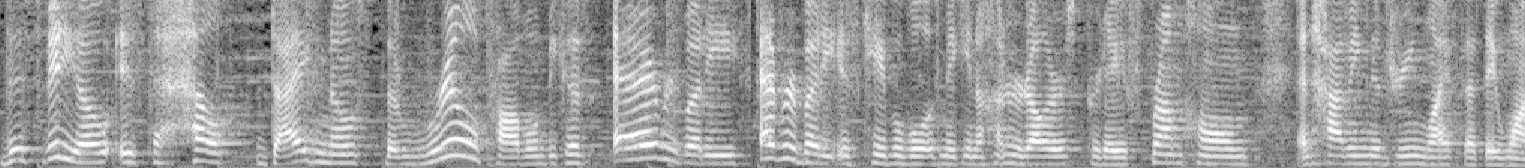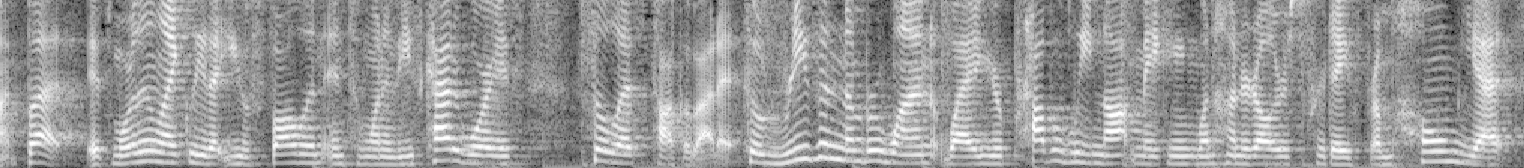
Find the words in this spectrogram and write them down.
this video is to help diagnose the real problem because everybody, everybody is capable of making $100 per day from home and having the dream life that they want. But it's more than likely that you've fallen into one of these categories so let's talk about it. So reason number one why you're probably not making $100 per day from home yet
